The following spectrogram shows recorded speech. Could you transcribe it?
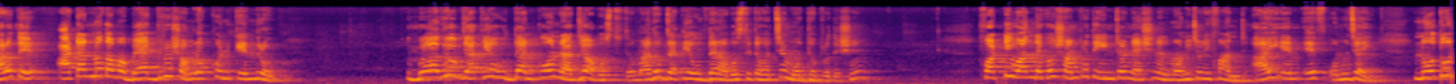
ভারতের আটান্নতম ব্যাঘ্র সংরক্ষণ কেন্দ্র। মাধব জাতীয় উদ্যান কোন রাজ্যে অবস্থিত? মাধব জাতীয় উদ্যান অবস্থিত হচ্ছে মধ্যপ্রদেশে। ফর্টি ওয়ান দেখো, সম্প্রতি ইন্টারন্যাশনাল মনিটারি ফান্ড আইএমএফ অনুযায়ী নতুন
